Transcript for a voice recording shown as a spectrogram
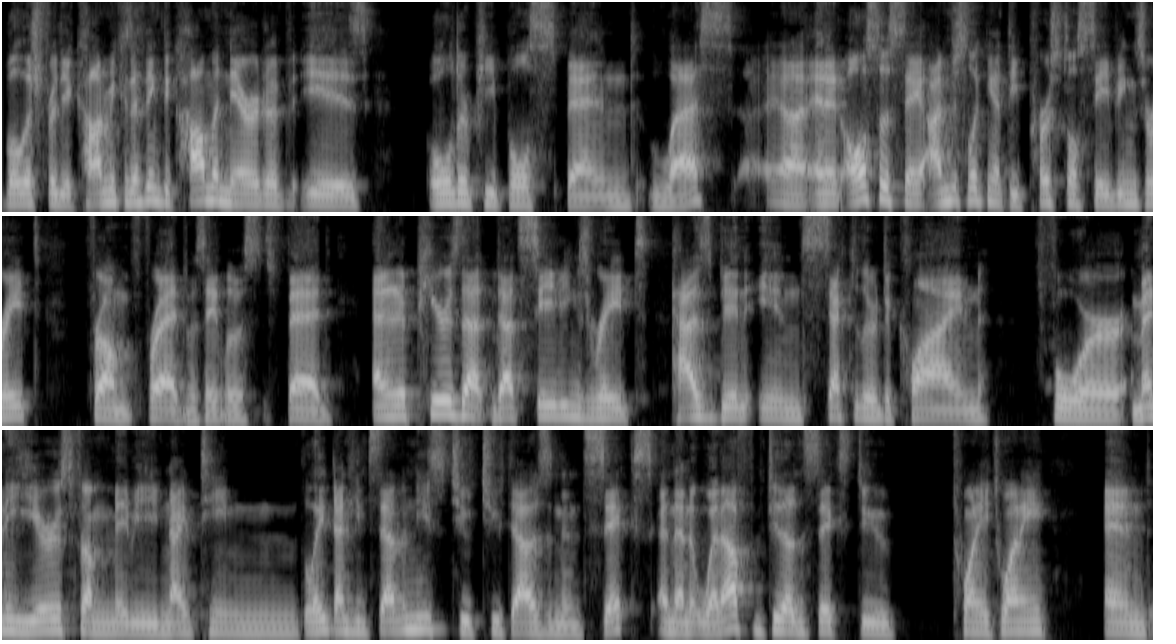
bullish for the economy. Because I think the common narrative is older people spend less. Uh, and it also say, I'm just looking at the personal savings rate from Fred, the St. Louis Fed, and it appears that that savings rate has been in secular decline for many years from maybe 19 late 1970s to 2006 and then it went up from 2006 to 2020 and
